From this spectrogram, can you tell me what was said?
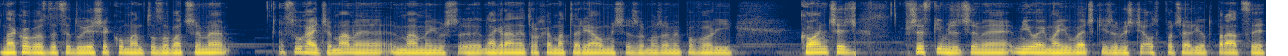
Na kogo zdecyduje się Kuman, to zobaczymy. Słuchajcie, mamy, mamy już y, nagrane trochę materiału. Myślę, że możemy powoli kończyć. Wszystkim życzymy miłej majóweczki, żebyście odpoczęli od pracy,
